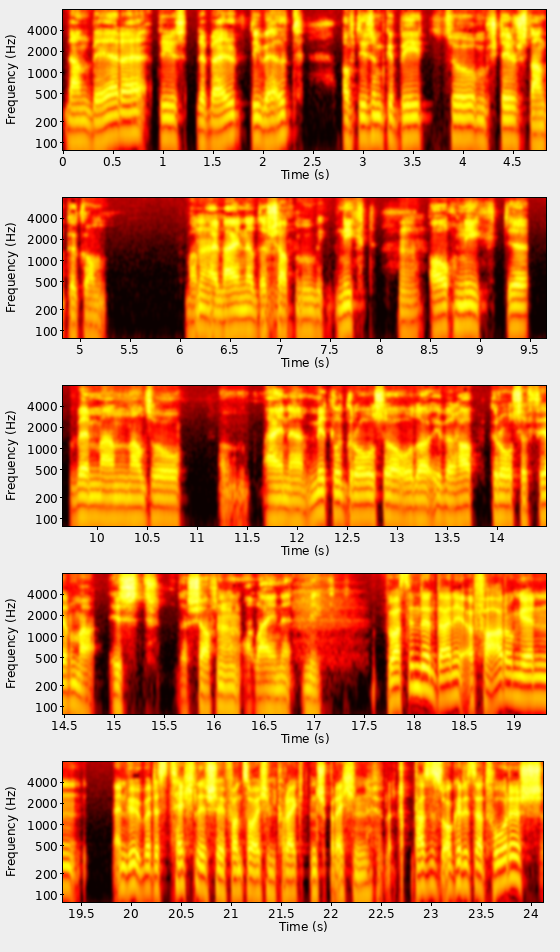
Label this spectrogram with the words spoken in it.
dann wäre dies, die Welt, die Welt auf diesem Gebiet zum Stillstand gekommen. Man Nein. alleine, das schaffen wir nicht. Nein. Auch nicht, äh, wenn man also ähm, eine mittelgroße oder überhaupt große Firma ist. Das schafft man alleine nicht. Was sind denn deine Erfahrungen, wenn wir über das Technische von solchen Projekten sprechen? Dass es organisatorisch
